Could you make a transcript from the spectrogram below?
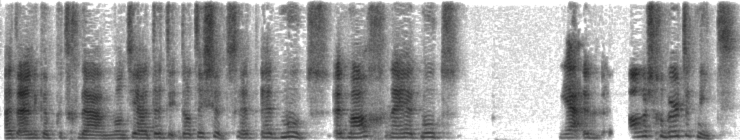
uiteindelijk heb ik het gedaan. Want ja, dat, dat is het. het. Het moet. Het mag. Nee, het moet. ja. Het- anders gebeurt het niet.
